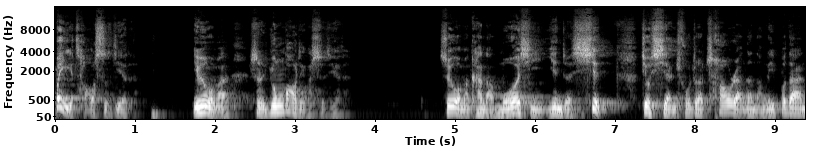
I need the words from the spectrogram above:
背朝世界的，因为我们是拥抱这个世界的。所以我们看到摩西因着信，就显出这超然的能力，不但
